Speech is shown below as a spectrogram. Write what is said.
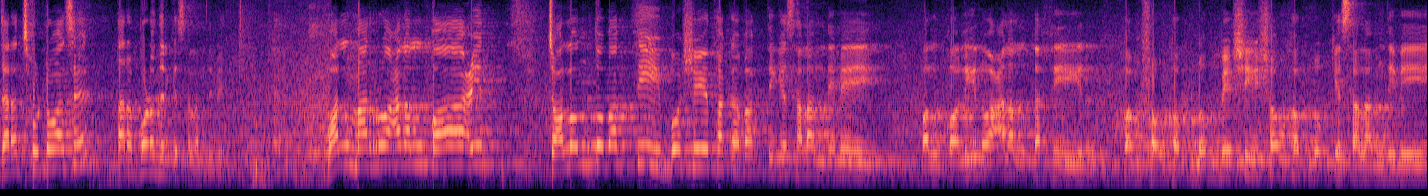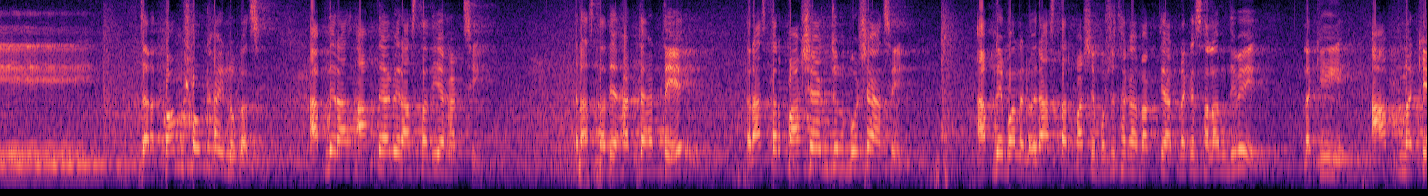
যারা ছোট আছে, তারা বড়দেরকে সালাম দিবে। ওয়াল মাররু আলাল কাঈদ। চলন্ত ব্যক্তি বসে থাকা ব্যক্তিকে সালাম দিবে। অল কলিল আলাল কাসির, কম সংখ্যক লোক বেশি সংখ্যক লোককে সালাম দিবে। যারা কম সংখ্যায় লোক আছে, আপনি আপনি আমি রাস্তা দিয়ে হাঁটছি। রাস্তা দিয়ে হাঁটতে হাঁটতে রাস্তার পাশে একজন বসে আছে। আপনি বলেন, ওই রাস্তার পাশে বসে থাকা ব্যক্তি আপনাকে সালাম দিবে? নাকি আপনাকে,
